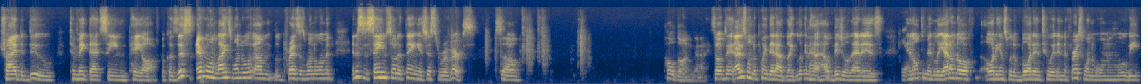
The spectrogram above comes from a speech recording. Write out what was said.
tried to do to make that scene pay off because this everyone likes Wonder um Perez's Wonder Woman, and this is the same sort of thing. It's just the reverse. So hold on, guy. So I'm saying I just want to point that out. Like looking at how, how visual that is. Yeah. And ultimately, I don't know if audience would have bought into it in the first Wonder Woman movie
